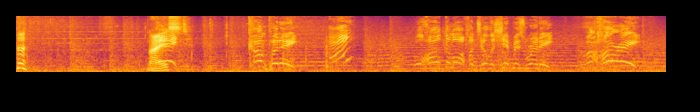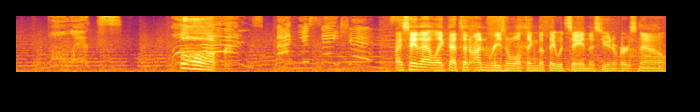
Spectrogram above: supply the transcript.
Nice. Company! Eh? We'll hold them off until the ship is ready. But hurry! Bollocks! Fuck. Hands! Man your stations! I say that like that's an unreasonable thing that they would say in this universe now.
